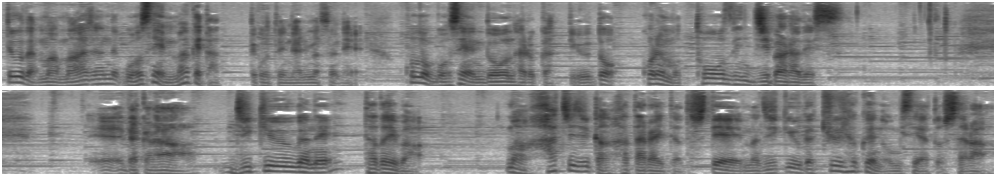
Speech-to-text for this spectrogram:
てことはまあ麻雀で5000円負けたってことになりますよね。この5000円どうなるかっていうとこれも当然自腹です、えー、だから時給がね例えばまあ8時間働いたとして、まあ、時給が900円のお店やとしたら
